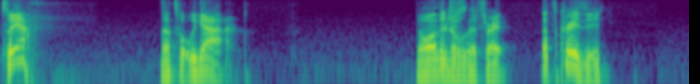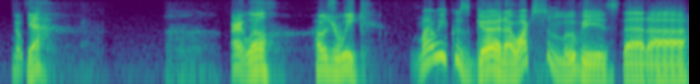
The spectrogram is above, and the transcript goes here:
So yeah, that's what we got. No other Interesting. no bits, right? That's crazy. Yeah. All right. Well, how was your week? My week was good. I watched some movies that uh,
